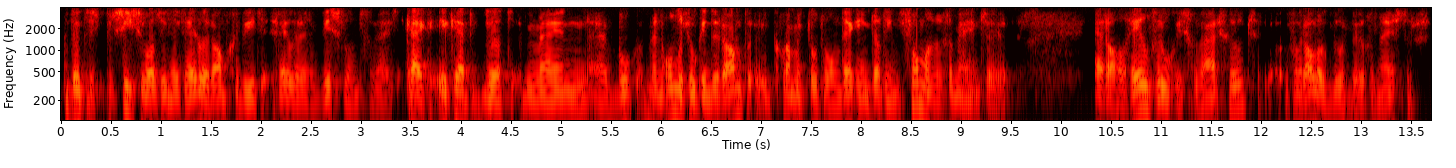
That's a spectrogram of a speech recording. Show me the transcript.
dat is precies zoals in het hele rampgebied heel erg wisselend geweest. Kijk, ik heb dat mijn eh, boek, mijn onderzoek in de ramp, eh, kwam ik tot de ontdekking dat in sommige gemeenten er al heel vroeg is gewaarschuwd, vooral ook door burgemeesters.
